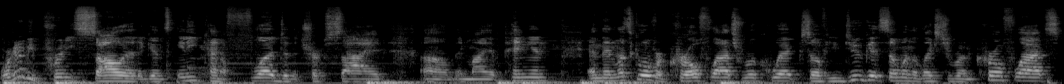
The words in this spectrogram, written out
we're going to be pretty solid against any kind of flood to the trip side, um, in my opinion. And then let's go over curl flats real quick. So if you do get someone that likes to run curl flats,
